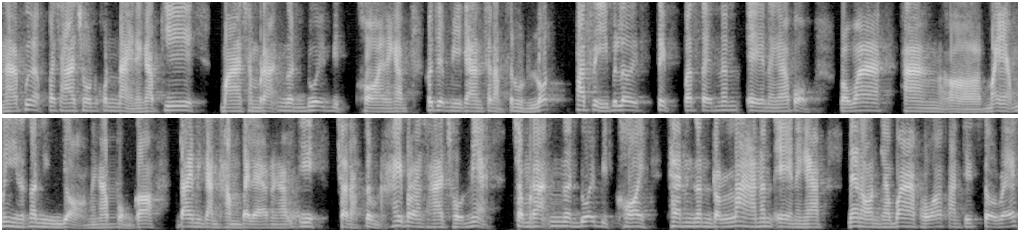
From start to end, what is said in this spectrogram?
นะเพื่อประชาชนคนไหนนะครับที่มาชำระเงินด้วยบิตคอยนะครับก็จะมีการสนับสนุนลดภาษีไปเลยสิบเปอร์เซ็นต์นั่นเองนะครับผม เพราะว่าทางเอ่อไมอามี่แล้วก็นิวยอร์กนะครับผมก็ได้มีการทำไปแล้วนะครับ ที่สนับสนุนให้ประชาชนเนี่ยชำระเงินด้วยบิตคอยแทนเงินดอลลาร์นั่นเองนะครับ แน่นอนครับว่าเพราะว่าฟรานซิสโซเรส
